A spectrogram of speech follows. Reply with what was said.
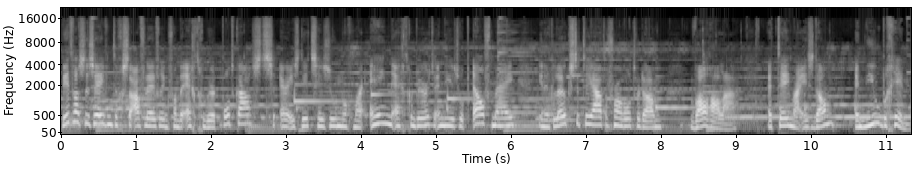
Dit was de 70ste aflevering van de Echt Gebeurd podcast. Er is dit seizoen nog maar één Echt Gebeurd en die is op 11 mei in het leukste theater van Rotterdam, Walhalla. Het thema is dan een nieuw begin.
